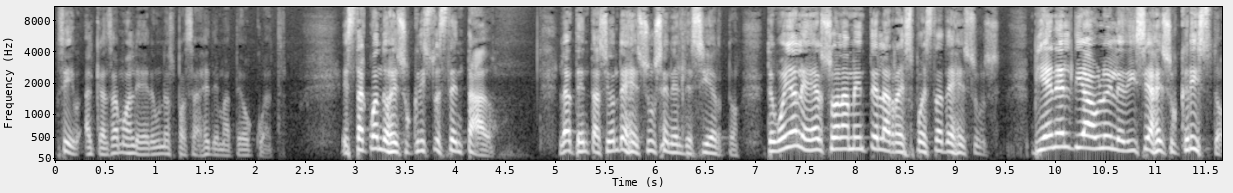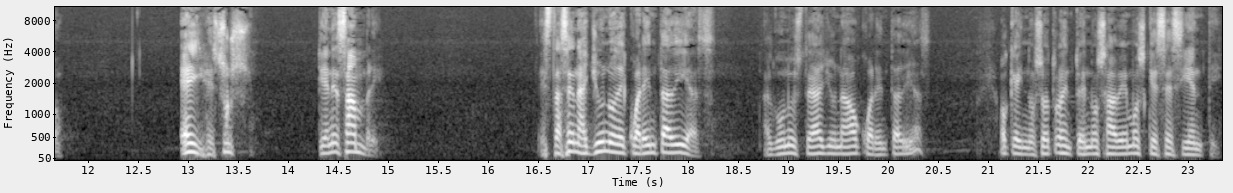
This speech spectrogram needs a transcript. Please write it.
Sí, alcanzamos a leer unos pasajes de Mateo 4. Está cuando Jesucristo es tentado la tentación de Jesús en el desierto. Te voy a leer solamente la respuesta de Jesús. Viene el diablo y le dice a Jesucristo, hey Jesús, tienes hambre. Estás en ayuno de 40 días. ¿Alguno de ustedes ha ayunado 40 días? Ok, nosotros entonces no sabemos qué se siente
